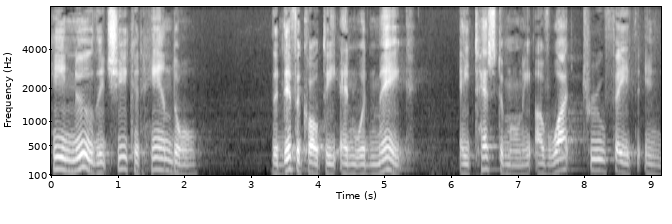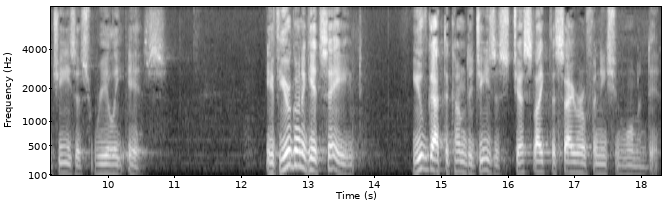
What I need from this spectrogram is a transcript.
He knew that she could handle the difficulty and would make a testimony of what true faith in Jesus really is. If you're going to get saved, you've got to come to Jesus just like the Syrophoenician woman did.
